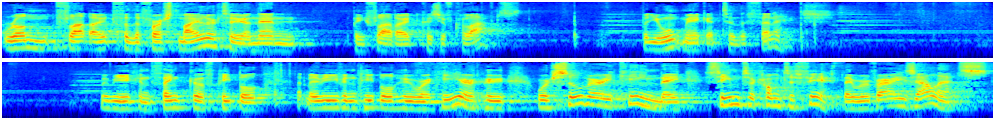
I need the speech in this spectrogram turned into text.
run flat out for the first mile or two and then be flat out because you've collapsed but you won't make it to the finish. Maybe you can think of people, maybe even people who were here who were so very keen, they seemed to come to faith, they were very zealous,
